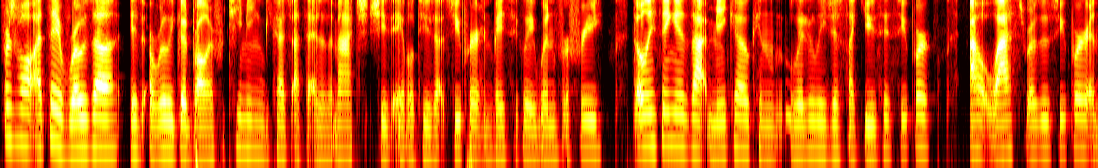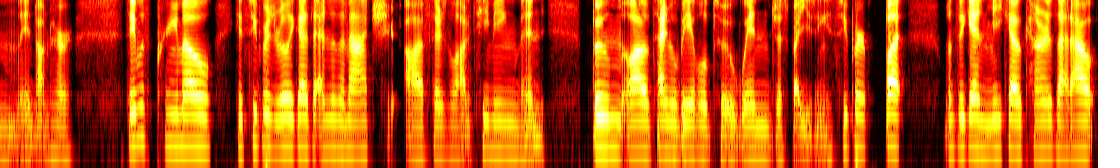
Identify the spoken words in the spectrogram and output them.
first of all, I'd say Rosa is a really good brawler for teaming because at the end of the match, she's able to use that super and basically win for free. The only thing is that Mico can literally just like use his super, outlast Rosa's super, and land on her. Same with Primo. His super is really good at the end of the match. Uh, if there's a lot of teaming, then boom, a lot of the time you'll be able to win just by using his super. But once again, Mico counters that out.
